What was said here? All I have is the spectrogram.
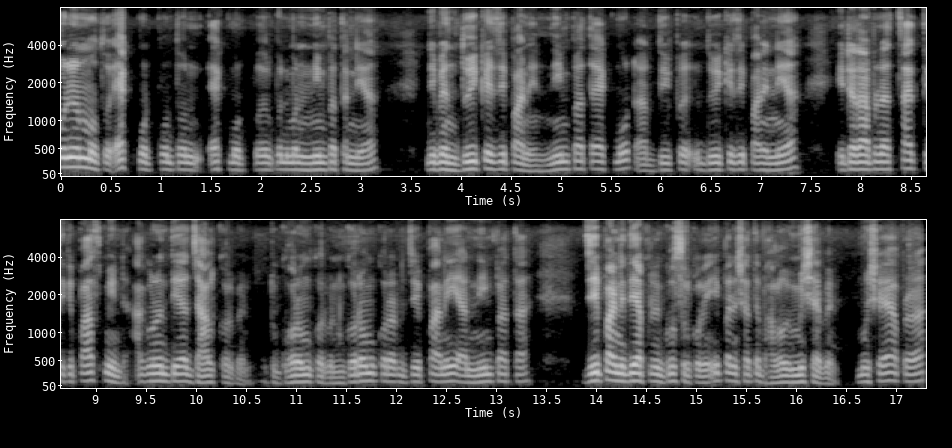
পরিমাণ মতো, এক মোট মতন, এক মোট পরিমাণ নিম পাতা নেওয়া নেবেন দুই কেজি পানি, নিম পাতা এক মোট আর দুই দুই কেজি পানি নেওয়া এটার আপনারা চার থেকে পাঁচ মিনিট আগুনে দিয়ে জাল করবেন, একটু গরম করবেন। গরম করার যে পানি আর নিম পাতা, যে পানি দিয়ে আপনি গোসল করেন, এই পানির সাথে ভালোভাবে মিশাবেন। মিশিয়ে আপনারা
